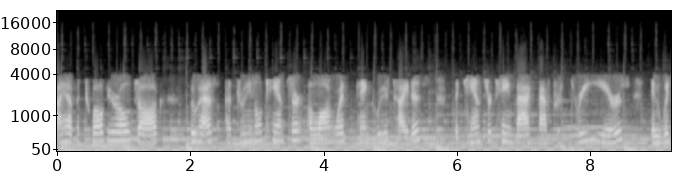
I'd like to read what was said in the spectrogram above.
I have a 12 year old dog who has adrenal cancer along with pancreatitis. The cancer came back after three years, in which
